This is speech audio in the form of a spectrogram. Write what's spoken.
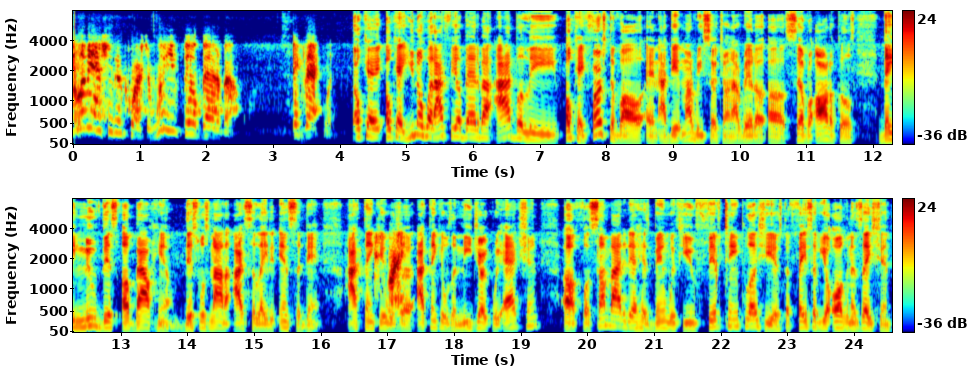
So let me ask you this question: What do you feel bad about? Exactly. Okay, okay. You know what I feel bad about? I believe. Okay, first of all, and I did my research on. I read uh, uh, several articles they knew this about him. This was not an isolated incident. I think it was a I think it was a knee jerk reaction. Uh, for somebody that has been with you 15 plus years, the face of your organization,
